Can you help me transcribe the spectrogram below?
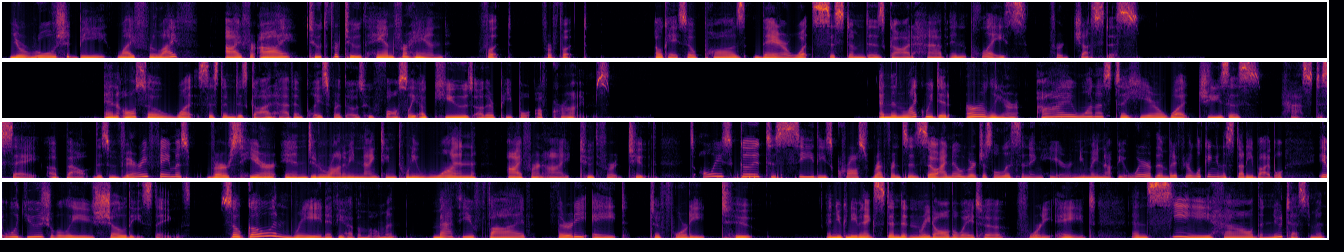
Your rule should be life for life, eye for eye, tooth for tooth, hand for hand, foot for foot. Okay, so pause there. What system does God have in place for justice? And also, what system does God have in place for those who falsely accuse other people of crimes? And then, like we did earlier, I want us to hear what Jesus has to say about this very famous verse here in Deuteronomy 19:21, eye for an eye, tooth for a tooth. It's always good to see these cross references. So I know we're just listening here and you may not be aware of them, but if you're looking in a study Bible, it will usually show these things. So go and read if you have a moment. Matthew 5 38 to 42. And you can even extend it and read all the way to 48 and see how the New Testament,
